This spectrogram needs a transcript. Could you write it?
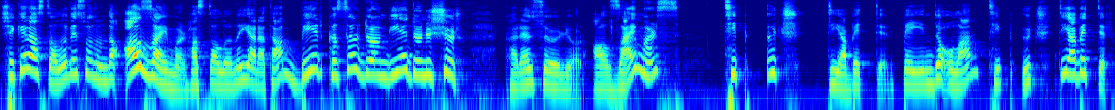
şeker hastalığı ve sonunda Alzheimer hastalığını yaratan bir kısır döngüye dönüşür. Karen söylüyor. Alzheimer's tip 3 diyabettir. Beyinde olan tip 3 diyabettir.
